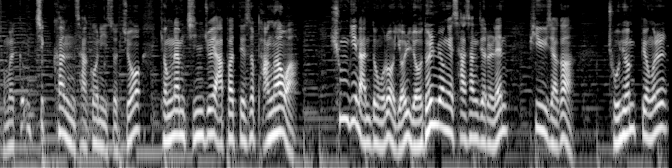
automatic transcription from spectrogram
정말 끔찍한 사건이 있었죠. 경남 진주의 아파트에서 방화와 흉기 난동으로 18명의 사상자를 낸 피의자가 조현병을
